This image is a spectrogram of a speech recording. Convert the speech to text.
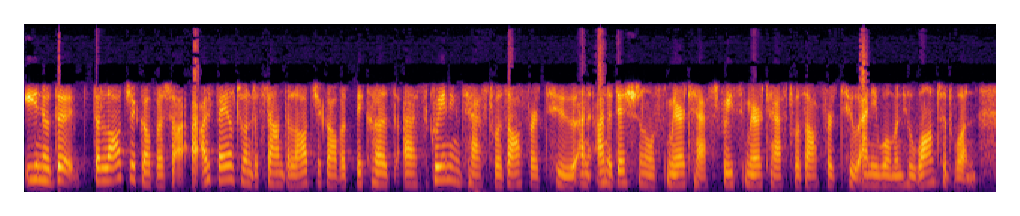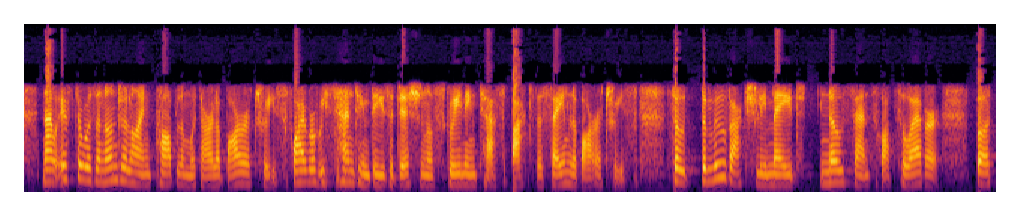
you know the the logic of it. I, I fail to understand the logic of it because a screening test was offered to an, an additional smear test, free smear test was offered to any woman who wanted one. Now, if there was an underlying problem with our laboratories, why were we sending these additional screening tests back to the same laboratories? So the move actually made no sense whatsoever. But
